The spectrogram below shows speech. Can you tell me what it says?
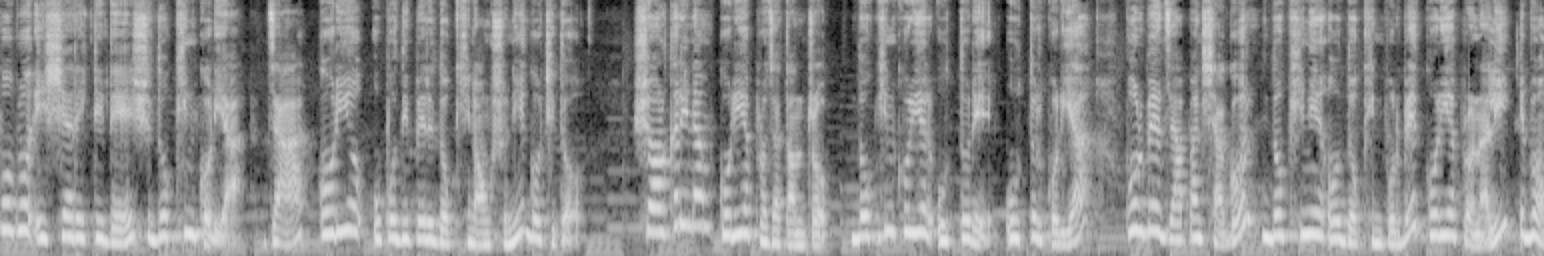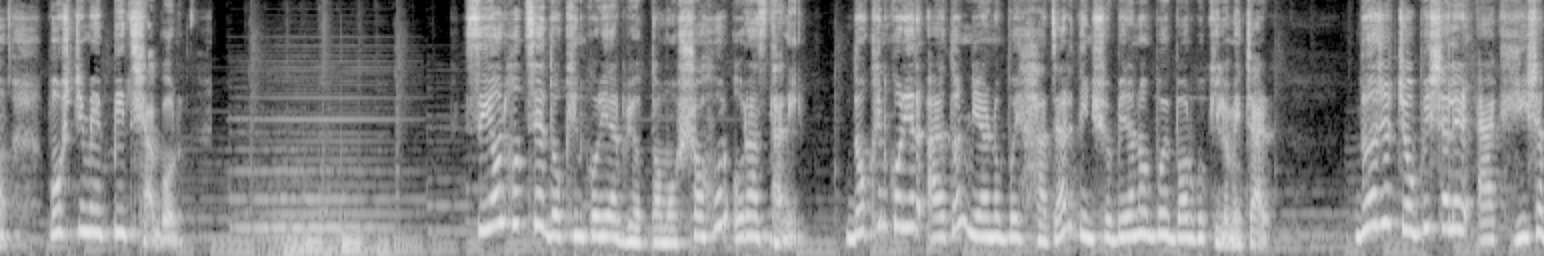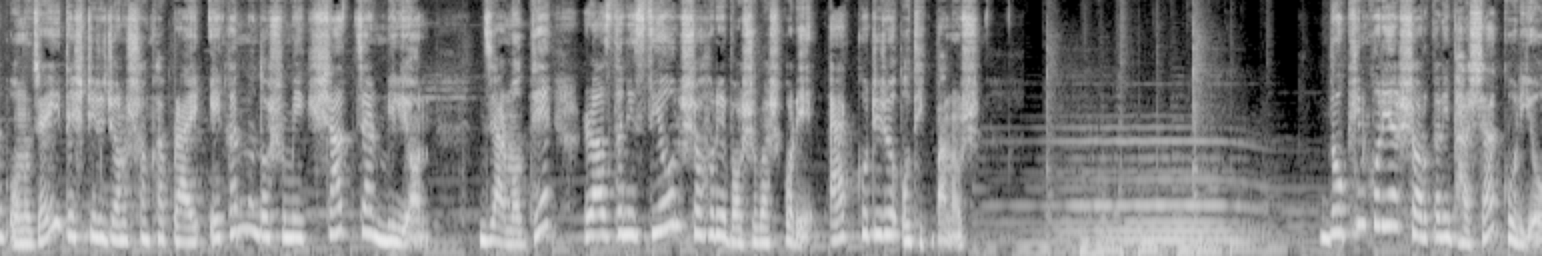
পূর্ব এশিয়ার একটি দেশ, দক্ষিণ কোরিয়া, যা কোরীয় উপদ্বীপের দক্ষিণ অংশ নিয়ে গঠিত। সরকারি নাম কোরিয়া প্রজাতন্ত্র। দক্ষিণ কোরিয়ার উত্তরে উত্তর কোরিয়া, পূর্বে জাপান সাগর, দক্ষিণে ও দক্ষিণ পূর্বে কোরিয়া প্রণালী এবং পশ্চিমে পিত সাগর। সিওল হচ্ছে দক্ষিণ কোরিয়ার বৃহত্তম শহর ও রাজধানী। দক্ষিণ কোরিয়ার আয়তন নিরানব্বই হাজার তিনশো বিরানব্বই বর্গ কিলোমিটার। দু হাজার চব্বিশ সালের এক হিসাব অনুযায়ী দেশটির জনসংখ্যা প্রায় একান্ন দশমিক সাত চার মিলিয়ন, যার মধ্যে রাজধানী সিওল শহরে বসবাস করে এক কোটিরও অধিক মানুষ। দক্ষিণ কোরিয়ার সরকারি ভাষা কোরীয়।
